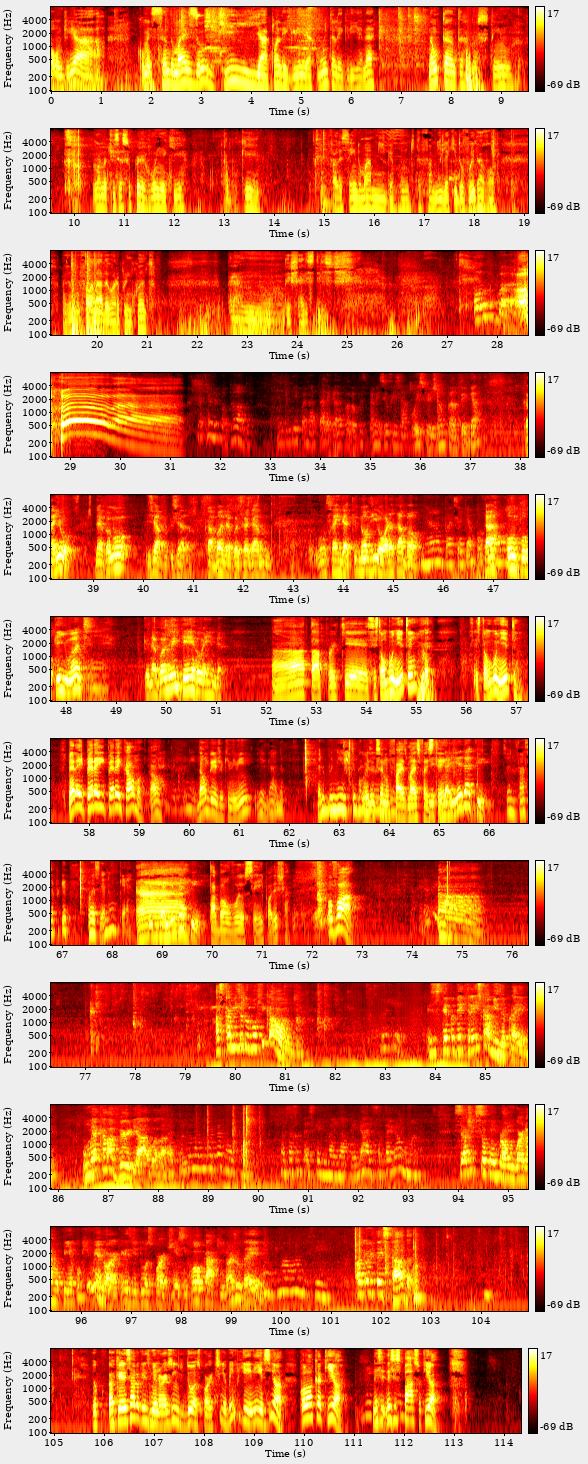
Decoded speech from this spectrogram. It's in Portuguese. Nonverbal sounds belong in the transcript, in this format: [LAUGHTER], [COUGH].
Bom dia! Começando mais um dia com alegria, com muita alegria, né? Não tanta, nossa, tem um, uma notícia super ruim aqui. Acabou que falecendo uma amiga muito da família aqui, do vô e da avó. Mas eu não vou falar nada agora por enquanto, para não deixar eles tristes. Oba! Oba! Já tinha levantado? Eu liguei pra Natália, que ela falou pra mim se eu fiz arroz, feijão pra ela pegar. Caiu, né? Vamos já, já acabando a coisa, já vamos sair daqui nove horas, tá bom. Não, pode ser até um pouco. Tá? mais. Ou um pouquinho antes, porque o negócio no enterro ainda. Ah, tá, porque vocês estão bonitos, hein? [LAUGHS] Vocês estão bonitos. Pera aí, pera aí, pera aí, calma, calma. Dá um beijo aqui em mim. Obrigada pelo bonito. Coisa que você não faz mais faz Esse tempo. daí é daqui. Você não faça porque você não quer. Ah, Esse daí é daqui. tá bom, vou, eu sei, pode deixar. Ô, vó. Ah. As camisas do vô ficam onde? Por quê? Esses tempos eu dei três camisas pra ele. Uma é aquela verde água lá. É tudo lá no guarda-roupa. Que ele vai lá pegar, ele só pega uma. Você acha que se eu comprar um guarda-roupinha um pouquinho menor, aqueles de duas portinhas assim, colocar aqui, não ajuda ele? Hum, que mal onda, filho. Olha onde a escada. Eu, aquele, sabe aqueles menorzinhos de duas portinhas, bem pequenininhos assim, ó? Coloca aqui, ó. Nesse, nesse espaço aqui, ó.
